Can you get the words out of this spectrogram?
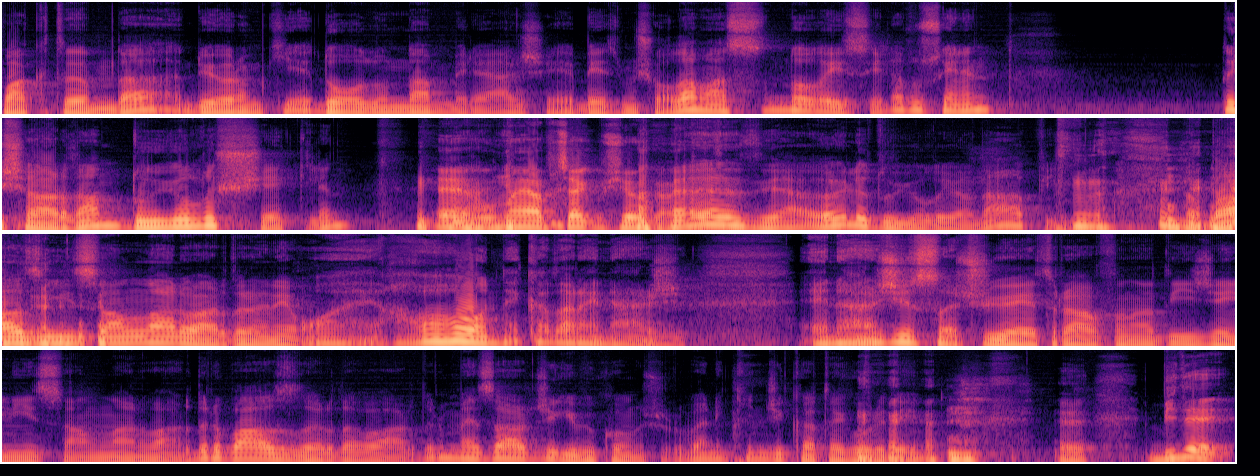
baktığımda diyorum ki doğduğundan beri her şeye bezmiş olamazsın. Dolayısıyla bu senin dışarıdan duyuluş şeklin. Evet ona yapacak bir şey yok hakikaten. Evet ya öyle duyuluyor ne yapayım. Bazı insanlar vardır hani "Oy, oh, ne kadar enerji. Enerji saçıyor etrafına diyeceğin insanlar vardır. Bazıları da vardır. Mezarcı gibi konuşur. Ben ikinci kategorideyim. Evet. Bir de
